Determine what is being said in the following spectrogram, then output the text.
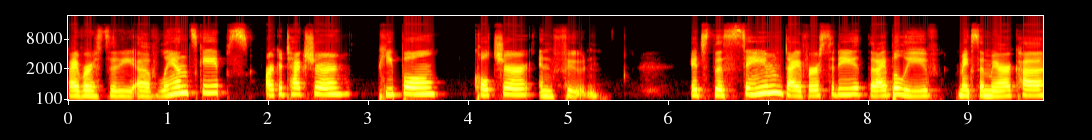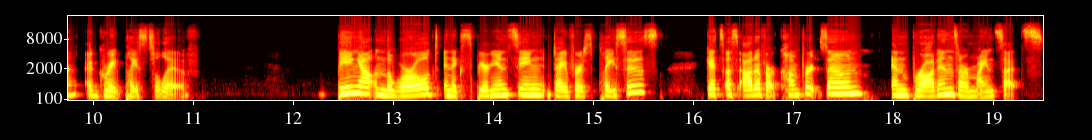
diversity of landscapes, architecture, people, culture, and food. It's the same diversity that I believe makes America a great place to live. Being out in the world and experiencing diverse places gets us out of our comfort zone and broadens our mindsets.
